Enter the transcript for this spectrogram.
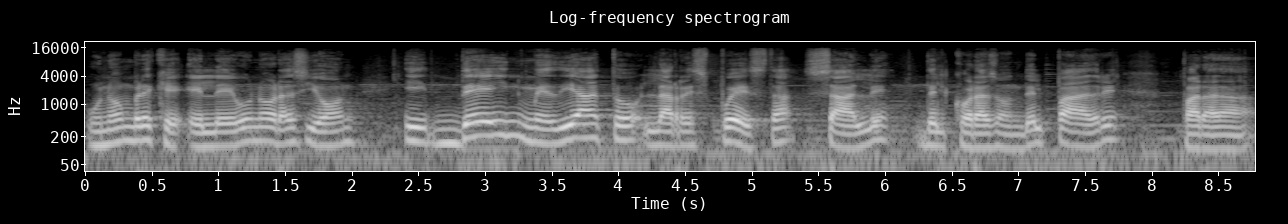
un hombre que eleva una oración y de inmediato la respuesta sale del corazón del Padre para,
